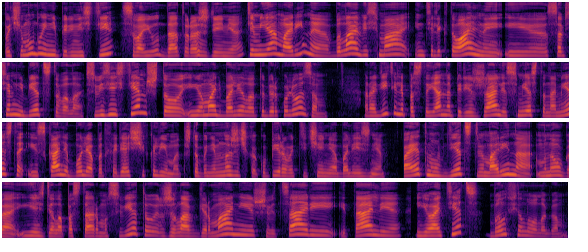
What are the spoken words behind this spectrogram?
Почему бы и не перенести свою дату рождения? Семья Марины была весьма интеллектуальной и совсем не бедствовала. В связи с тем, что ее мать болела туберкулезом, Родители постоянно переезжали с места на место и искали более подходящий климат, чтобы немножечко купировать течение болезни. Поэтому в детстве Марина много ездила по Старому Свету, жила в Германии, Швейцарии, Италии. Ее отец был филологом,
